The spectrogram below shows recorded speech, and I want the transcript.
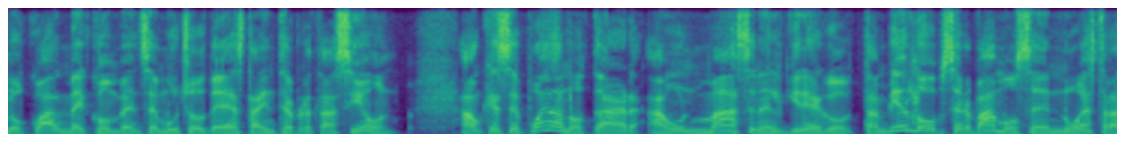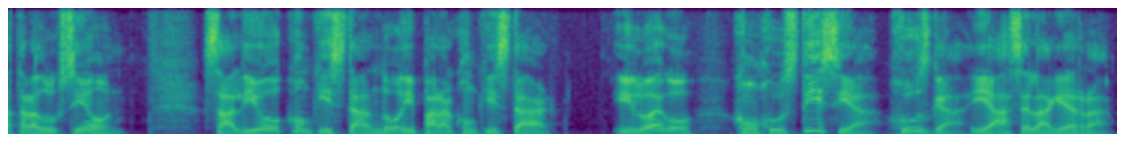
lo cual me convence mucho de esta interpretación. Aunque se pueda notar aún más en el griego, también lo observamos en nuestra traducción. Salió conquistando y para conquistar. Y luego, con justicia, juzga y hace la guerra.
